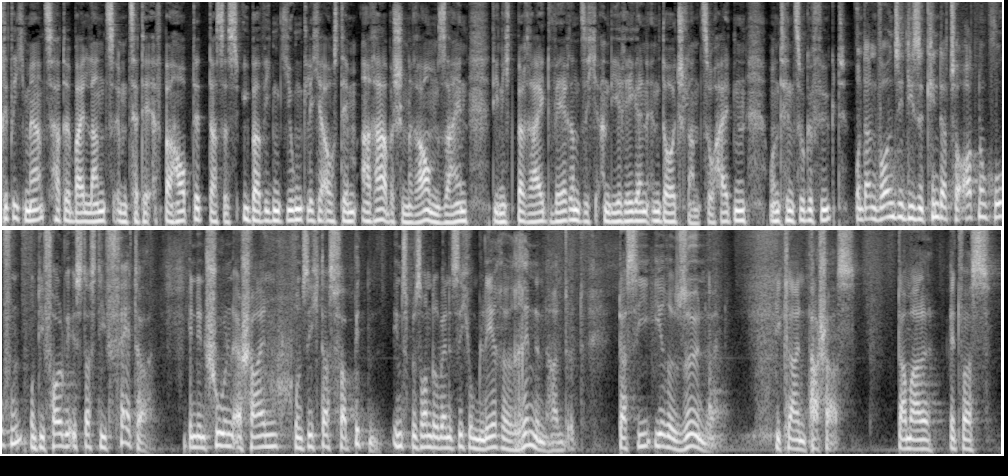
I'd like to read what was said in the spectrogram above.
Friedrich Merz hatte bei Lanz im ZDF behauptet, dass es überwiegend Jugendliche aus dem arabischen Raum seien, die nicht bereit wären, sich an die Regeln in Deutschland zu halten, und hinzugefügt? Und dann wollen Sie diese Kinder zur Ordnung rufen, und die Folge ist, dass die Väter in den Schulen erscheinen und sich das verbitten, insbesondere wenn es sich um Lehrerinnen handelt, dass sie ihre Söhne, die kleinen Paschas, da mal etwas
